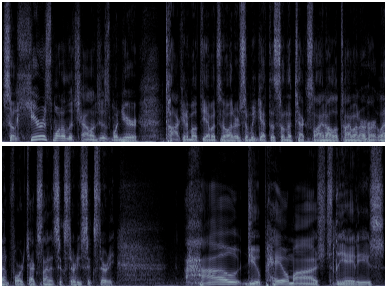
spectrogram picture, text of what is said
So here's one of the challenges when you're talking about the Edmonton Oilers, and we get this on the text line all the time on our Heartland Ford text line at 630 630. How do you pay homage to the 80s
